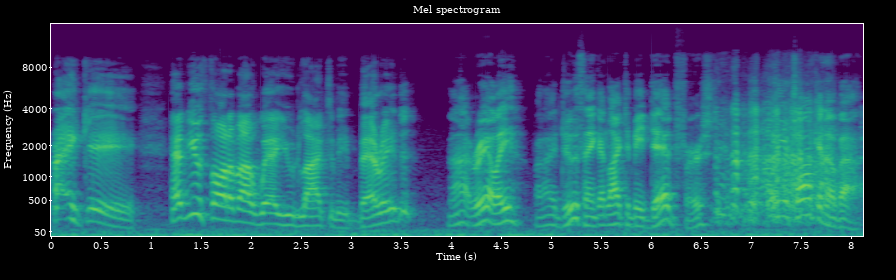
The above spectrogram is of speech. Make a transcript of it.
Frankie, have you thought about where you'd like to be buried? Not really, but I do think I'd like to be dead first. what are you talking about?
